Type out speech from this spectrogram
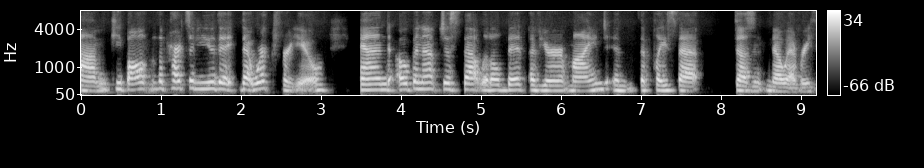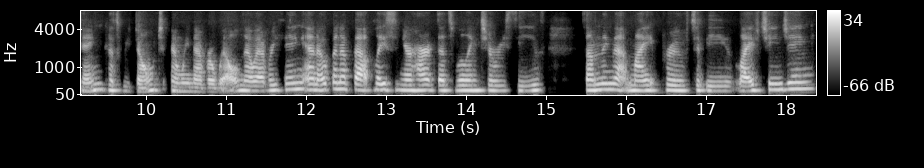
Um, keep all the parts of you that that work for you and open up just that little bit of your mind in the place that doesn't know everything because we don't and we never will know everything and open up that place in your heart that's willing to receive something that might prove to be life changing,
